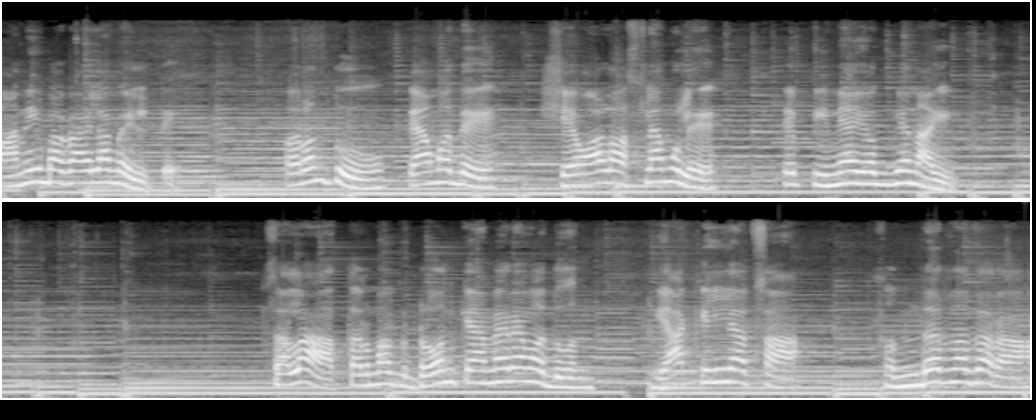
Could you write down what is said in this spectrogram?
पाणी बघायला मिळते. परंतु त्यामध्ये शेवाळ असल्यामुळे ते पिण्यायोग्य नाही. चला तर मग ड्रोन कॅमेऱ्यामधून या किल्ल्याचा सुंदर नजारा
